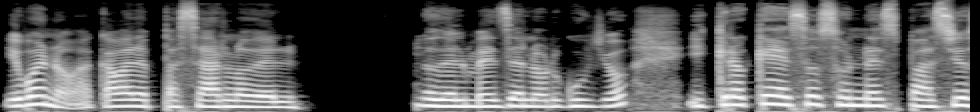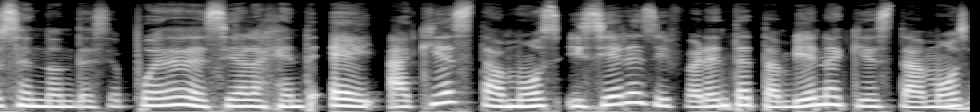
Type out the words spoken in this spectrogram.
Y bueno, acaba de pasar lo del lo del mes del orgullo y creo que esos son espacios en donde se puede decir a la gente, hey, aquí estamos y si eres diferente también aquí estamos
